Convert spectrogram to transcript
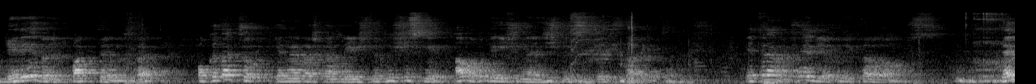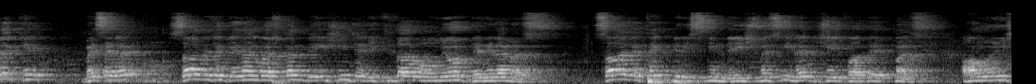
geriye dönüp baktığımızda o kadar çok genel başkan değiştirmişiz ki ama bu değişimlerin hiçbirisi bize iktidara getirmemiş. Getiremez. El yapın iktidar olamamışız. Demek ki mesele sadece genel başkan değişince iktidar olunuyor denilemez. Sadece tek bir ismin değişmesiyle bir şey ifade etmez. Anlayış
